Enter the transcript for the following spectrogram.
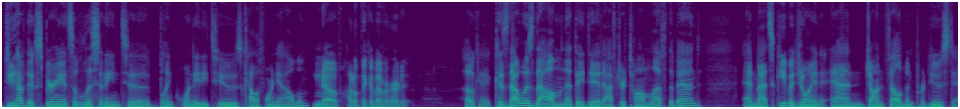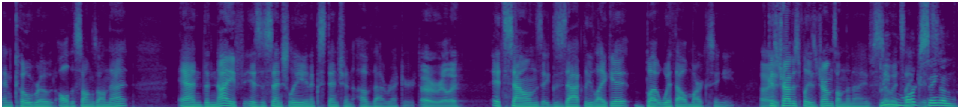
do you have the experience of listening to Blink 182's California album? No, I don't think I've ever heard it. Okay, because that was the album that they did after Tom left the band, and Matt Skiba joined, and John Feldmann produced and co-wrote all the songs on that. And the knife is essentially an extension of that record. Oh, really? It sounds exactly like it, but without Mark singing. Because right. Travis plays drums on the knife, But so even it's Mark like, sang it's-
